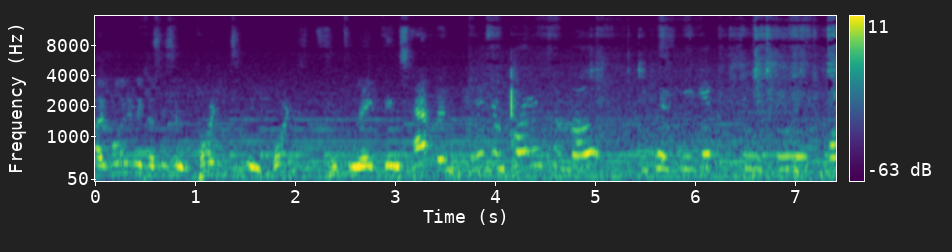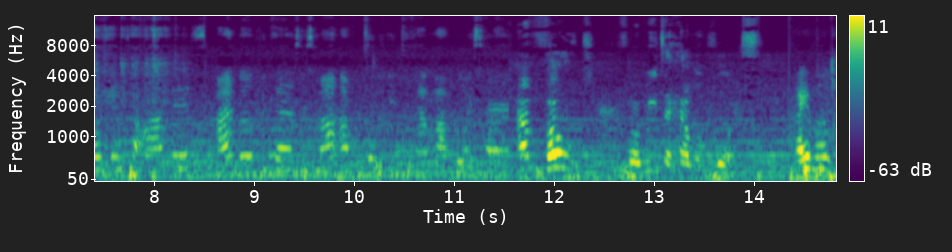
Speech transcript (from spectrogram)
I voted because it's important, important to, to make things happen. It is important to vote because we get to choose who goes into office. I vote because it's my opportunity to have my voice heard. I vote for me to have a voice. I vote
